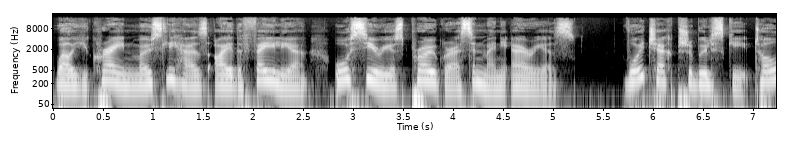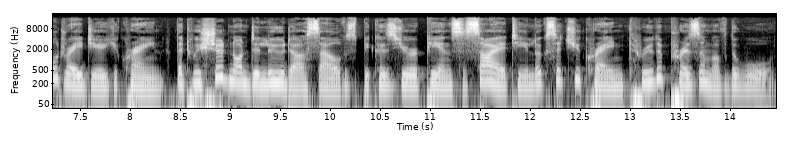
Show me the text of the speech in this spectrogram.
while Ukraine mostly has either failure or serious progress in many areas. Wojciech Przybylski told Radio Ukraine that we should not delude ourselves because European society looks at Ukraine through the prism of the war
